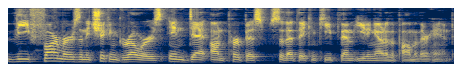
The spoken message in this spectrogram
the farmers and the chicken growers in debt on purpose so that they can keep them eating out of the palm of their hand.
